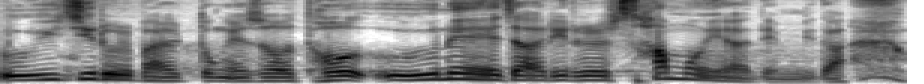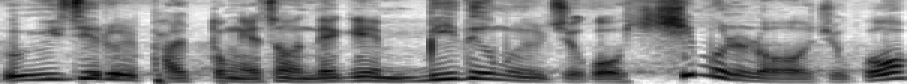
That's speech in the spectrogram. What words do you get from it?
의지를 발동해서 더 은혜의 자리를 사모해야 됩니다. 의지를 발동해서 내게 믿음을 주고 힘을 넣어주고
